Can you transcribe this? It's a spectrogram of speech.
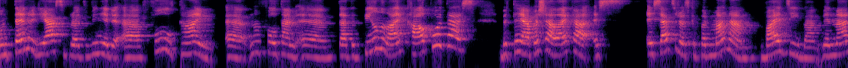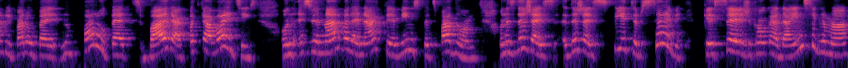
Un te nu ir jāsaprot, viņa ir uh, full time, uh, nu, full time uh, tātad pilna laika kalpotājs, bet tajā pašā laikā es es atceros, ka par manām vajadzībām vienmēr bija parūpēt, nu, parūpēts vairāk pat kā vajadzīgs. Un es vienmēr varēju nākt pie viņas pēc padomu. Un es dažreiz, dažreiz pieķeru sevi, es sēžu kaut kādā Instagramā,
